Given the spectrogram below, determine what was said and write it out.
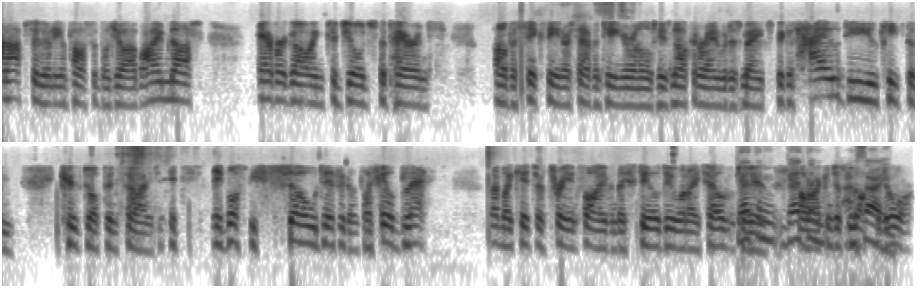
an absolutely impossible job. I'm not ever going to judge the parents of a 16 or 17 year old who's knocking around with his mates because how do you keep them cooped up inside? It's it must be so difficult. I feel blessed that my kids are three and five and they still do what I tell them Get to them, do, get or them. I can just I'm lock sorry. the door.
